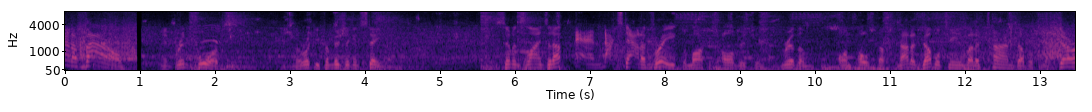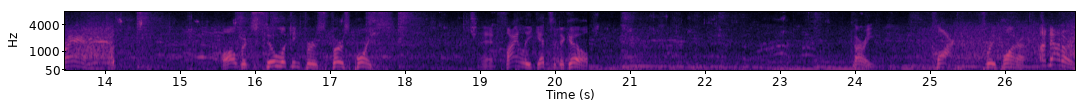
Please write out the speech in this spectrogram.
and a foul. And Bryn Forbes, the rookie from Michigan State. Simmons lines it up and knocks down a three. LaMarcus Aldridge's rhythm on post-ups. Not a double team, but a time double team. Durant. Aldridge still looking for his first points. And finally gets it to go. Curry. Clark. Three-pointer. Another.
